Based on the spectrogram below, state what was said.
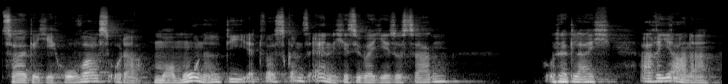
Zeuge Jehovas oder Mormone, die etwas ganz Ähnliches über Jesus sagen, oder gleich Arianer,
